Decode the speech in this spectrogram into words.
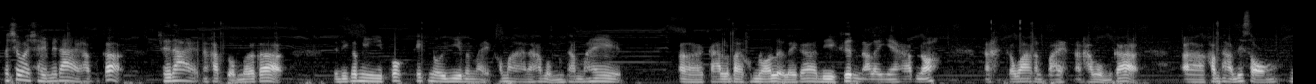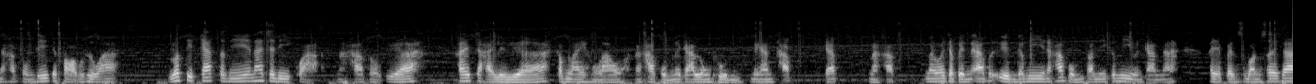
ไม่ใช่ว่าใช้ไม่ได้ครับ ก็ใช้ได้นะครับ ผมแล้วก็เดี๋ยวนี้ก็มีพวกเทคโนโลยีใหม่ๆเข้ามานะครับ ผมทำให้ การระบายความร้อนหรืออะไรก็ดีขึ้นอะไรเงี้ยครับเนาะอะก็ว่ากันไปนะครับผมก็อ่าคำถามที่2นะครับผมที่จะตอบก็คือว่ารถติดแก๊สตัวนี้น่าจะดีกว่านะครับผมเหลือค่าใช้จ่ายหรือเหลือกำไรของเรานะครับผมในการลงทุนในการขับแก๊ปนะครับไม่ว่าจะเป็นแอปอื่นก็มีนะครับผมตอนนี้ก็มีเหมือนกันนะใครอยากเป็นสปอนเซอร์ก็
